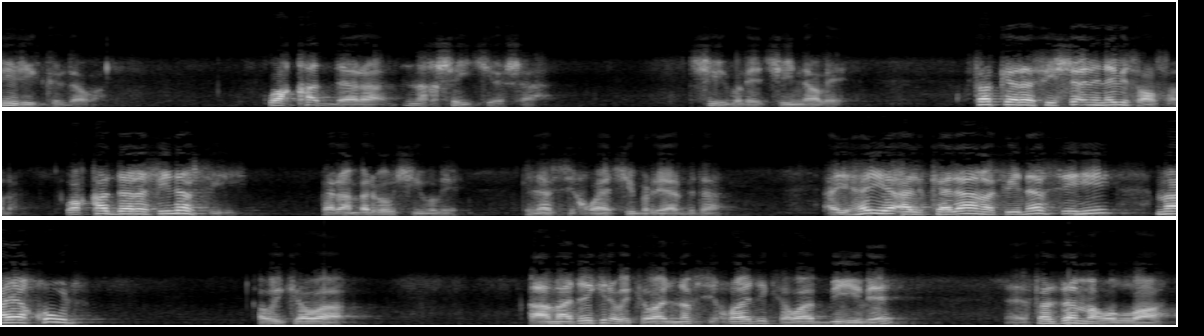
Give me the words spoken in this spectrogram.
بیری کردەوە وقدر نەخشەی کێشە چی بڵێ چی نەڵێ فكر في شأن النبي صلى الله عليه وسلم. وقدر في نفسه. بەرامبەر بەو چی بڵێ لنفسي خۆیان چی بڕیار بدا. أي هيأ الكلام في نفسه ما يقول. أو كوا أما ذكر أو كوا لنفسي خواتي كوا بيبه فزمه الله.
